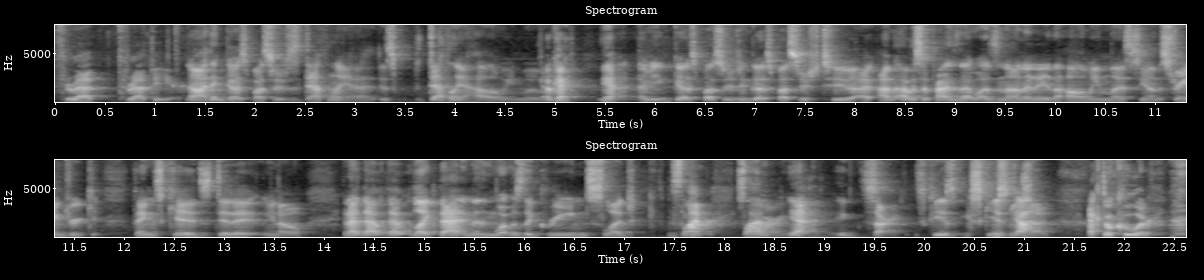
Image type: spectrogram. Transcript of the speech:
throughout throughout the year. no, I think Ghostbusters is definitely a is definitely a Halloween movie. Okay, yeah, I mean, Ghostbusters and Ghostbusters 2. I, I, I was surprised that wasn't on any of the Halloween lists. You know, the Stranger Things kids did it. You know, and I, that that like that. And then what was the green sludge? Slimer, Slimer. Yeah. Sorry. Excuse excuse me. Yeah. Doug. Ecto Cooler.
